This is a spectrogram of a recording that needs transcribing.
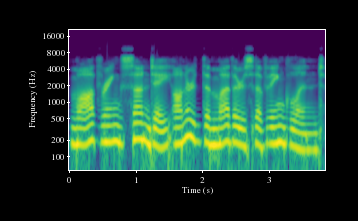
Mothering Sunday honoured the mothers of England.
